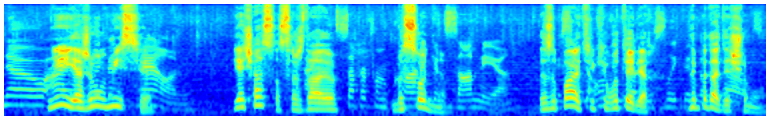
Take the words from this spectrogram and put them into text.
No, Ні, я живу в місті. Я часто страждаю. безсонням. Засипаю тільки в готелях. Не питайте чому.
